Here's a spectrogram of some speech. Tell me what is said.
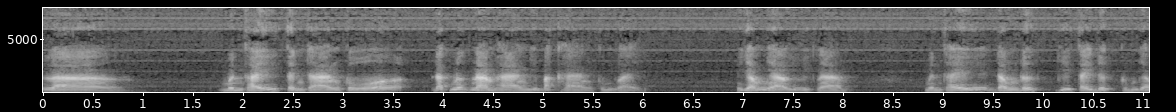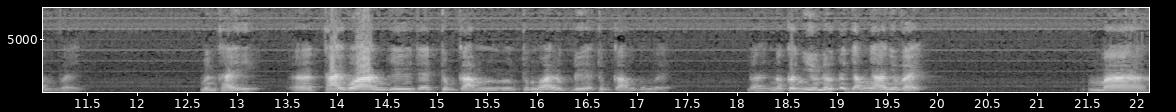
là mình thấy tình trạng của đất nước Nam Hàn với Bắc Hàn cũng vậy. Nó giống nhau với Việt Nam mình thấy Đông Đức với Tây Đức cũng giống vậy. Mình thấy uh, Taiwan với Trung Cộng Trung Hoa lục địa Trung Cộng cũng vậy. Đó nó có nhiều nước nó giống nhau như vậy. Mà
